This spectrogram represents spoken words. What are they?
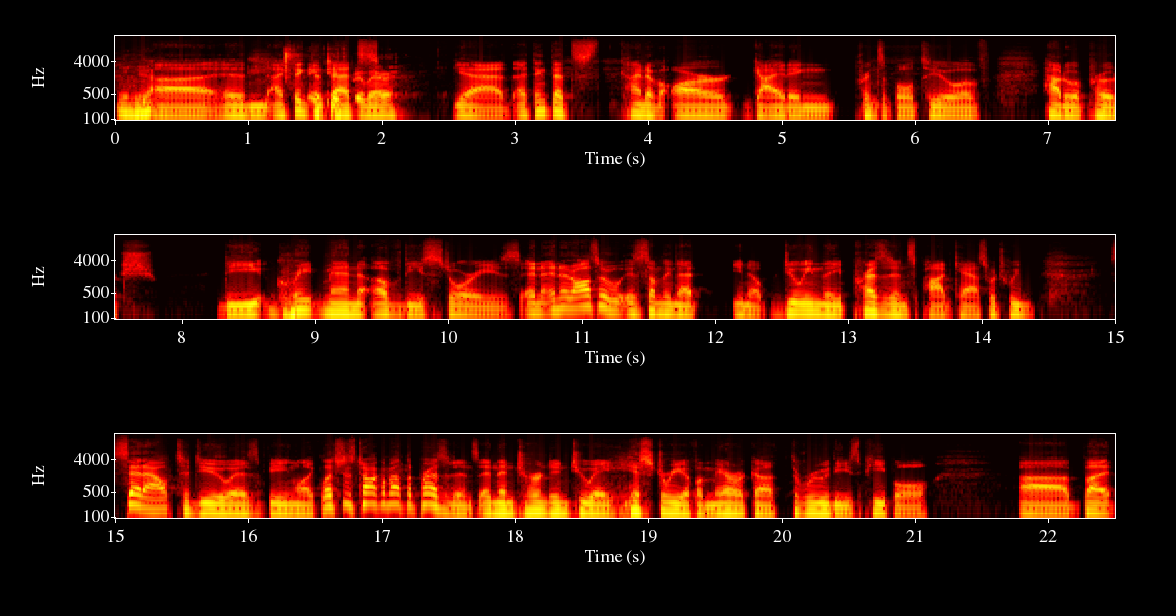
Mhm. Uh, and I think that that's Primera. yeah, I think that's kind of our guiding principle too of how to approach the great men of these stories. And and it also is something that, you know, doing the president's podcast, which we set out to do as being like, let's just talk about the presidents, and then turned into a history of America through these people. Uh, but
